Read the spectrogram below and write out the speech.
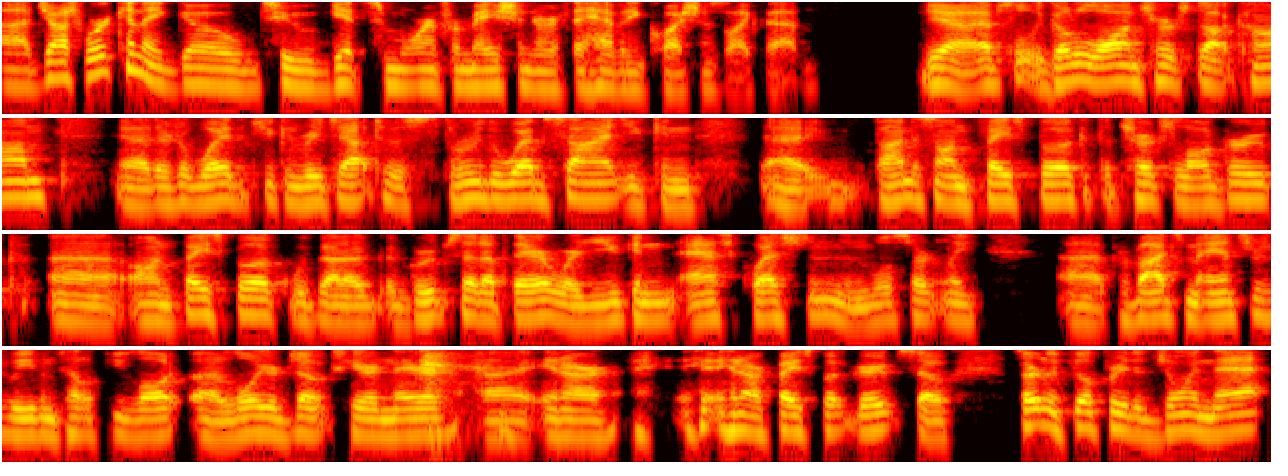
Uh, Josh, where can they go to get some more information or if they have any questions like that? Yeah, absolutely. Go to lawandchurch.com. Uh, there's a way that you can reach out to us through the website. You can uh, find us on Facebook at the Church Law Group uh, on Facebook. We've got a, a, group set up there where you can ask questions, and we'll certainly uh, provide some answers. We even tell a few law, uh, lawyer jokes here and there uh, in our in our Facebook group. So certainly feel free to join that.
